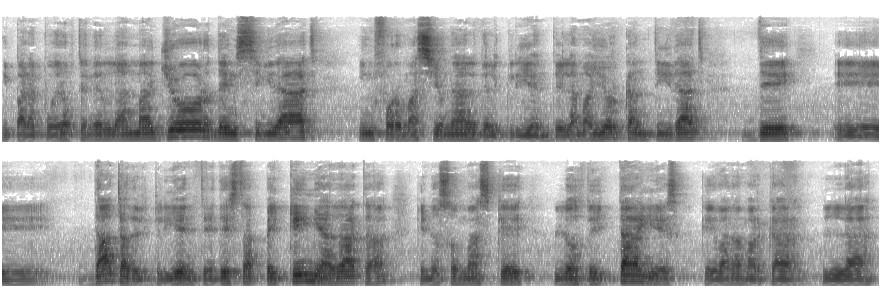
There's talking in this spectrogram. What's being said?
y para poder obtener la mayor densidad informacional del cliente, la mayor cantidad de eh, data del cliente, de esta pequeña data que no son más que los detalles que van a marcar la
